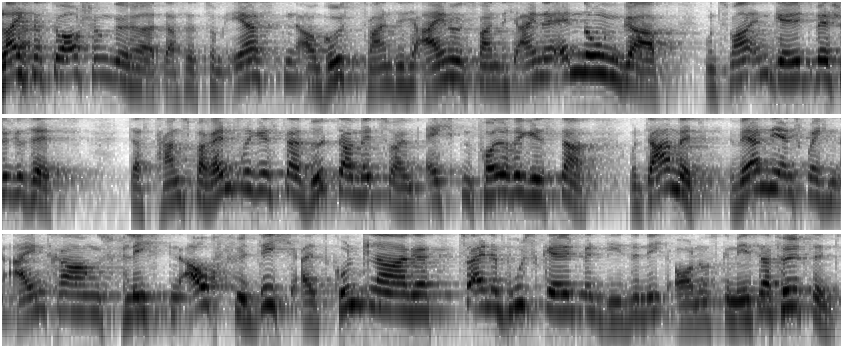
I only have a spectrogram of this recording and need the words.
Vielleicht hast du auch schon gehört, dass es zum 1. August 2021 eine Änderung gab, und zwar im Geldwäschegesetz. Das Transparenzregister wird damit zu einem echten Vollregister und damit werden die entsprechenden Eintragungspflichten auch für dich als Grundlage zu einem Bußgeld, wenn diese nicht ordnungsgemäß erfüllt sind.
